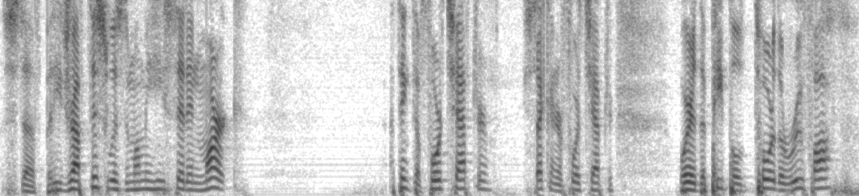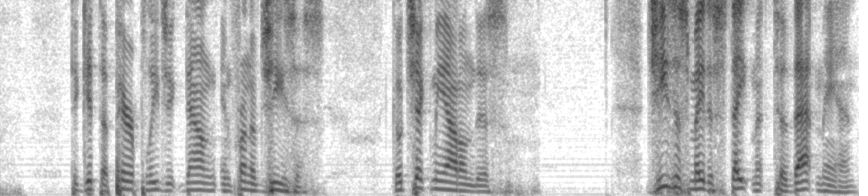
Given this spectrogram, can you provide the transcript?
stuff. But he dropped this wisdom on me. He said in Mark, I think the fourth chapter, second or fourth chapter, where the people tore the roof off to get the paraplegic down in front of Jesus. Go check me out on this. Jesus made a statement to that man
